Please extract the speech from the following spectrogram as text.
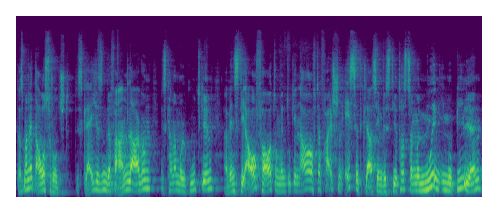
dass man nicht ausrutscht. Das gleiche ist in der Veranlagung. Es kann einmal gut gehen, aber wenn es die aufhaut und wenn du genau auf der falschen Assetklasse investiert hast, sagen wir nur in Immobilien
